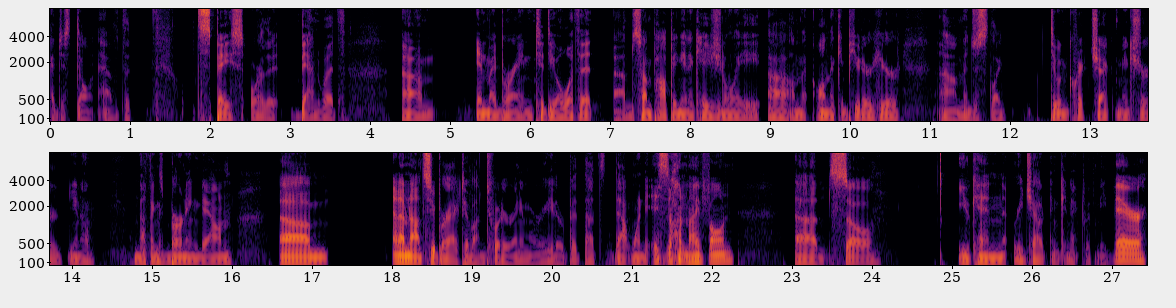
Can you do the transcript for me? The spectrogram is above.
I just don't have the space or the bandwidth. Um, in my brain to deal with it. Um, so I'm popping in occasionally uh, on the on the computer here, um, and just like doing quick check, make sure you know nothing's burning down. Um, and I'm not super active on Twitter anymore either, but that's that one is on my phone. Uh, so you can reach out and connect with me there.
